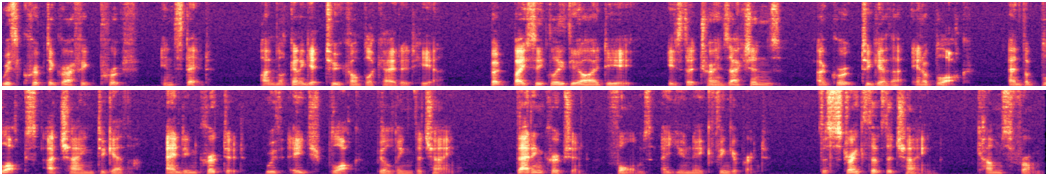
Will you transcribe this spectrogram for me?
with cryptographic proof instead. I'm not going to get too complicated here, but basically the idea is that transactions are grouped together in a block and the blocks are chained together and encrypted with each block building the chain. That encryption forms a unique fingerprint. The strength of the chain comes from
